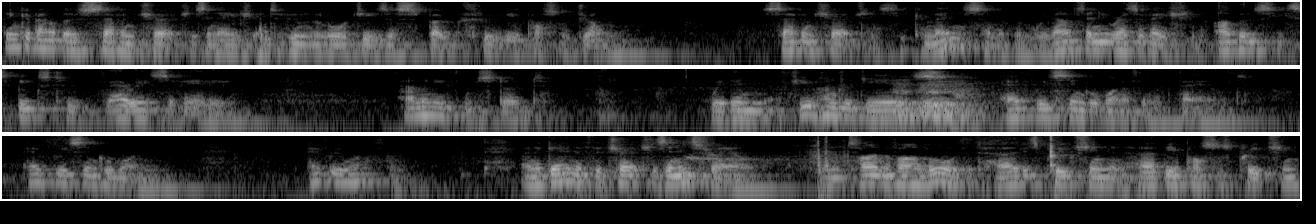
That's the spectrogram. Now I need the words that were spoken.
Think about those seven churches in Asia to whom the Lord Jesus spoke through the Apostle John. Seven churches. He commends some of them without any reservation. Others he speaks to very severely. How many of them stood? Within a few hundred years, every single one of them had failed. Every single one. Every one of them. And again, if the churches in Israel, in the time of our Lord, had heard his preaching and heard the apostles' preaching,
